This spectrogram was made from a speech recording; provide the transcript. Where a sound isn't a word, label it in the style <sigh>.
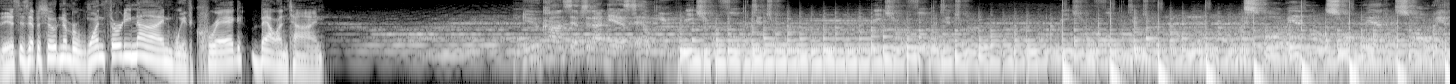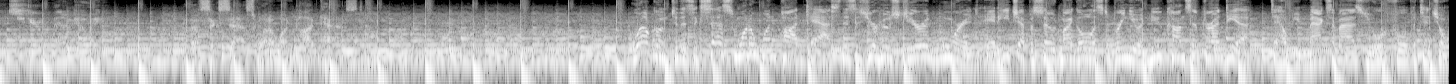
This is episode number 139 with Craig Ballantyne. New concepts and ideas to help you reach your full potential. Reach your full potential. Reach your full potential. Small win, small win, small win. Keep your momentum going. The Success 101 Podcast. Welcome to the Success 101 podcast. This is your host, Jared Warren, and each episode, my goal is to bring you a new concept or idea to help you maximize your full potential.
